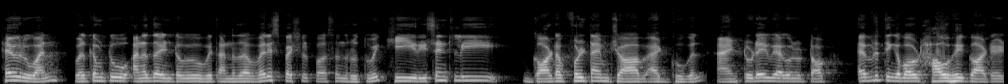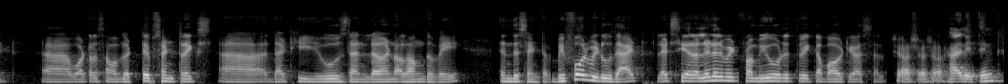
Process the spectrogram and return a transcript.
Hey everyone, welcome to another interview with another very special person, Hruthvik. He recently got a full time job at Google, and today we are going to talk everything about how he got it, uh, what are some of the tips and tricks uh, that he used and learned along the way in this interview. Before we do that, let's hear a little bit from you, Hruthvik, about yourself. Sure, sure, sure. Hi, Nitin.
